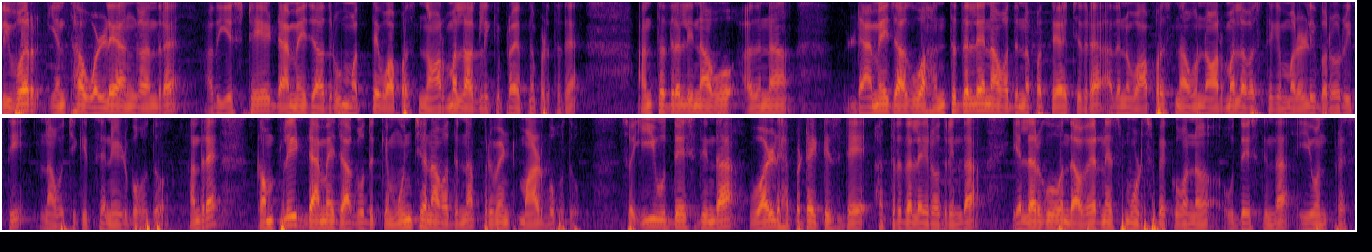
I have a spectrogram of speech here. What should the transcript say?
ಲಿವರ್ ಎಂಥ ಒಳ್ಳೆಯ ಅಂಗ ಅಂದರೆ ಅದು ಎಷ್ಟೇ ಡ್ಯಾಮೇಜ್ ಆದರೂ ಮತ್ತೆ ವಾಪಸ್ ನಾರ್ಮಲ್ ಆಗಲಿಕ್ಕೆ ಪ್ರಯತ್ನ ಪಡ್ತದೆ. ಅಂಥದ್ರಲ್ಲಿ ನಾವು ಅದನ್ನು ಡ್ಯಾಮೇಜ್ ಆಗುವ ಹಂತದಲ್ಲೇ ನಾವು ಅದನ್ನು ಪತ್ತೆ ಹಚ್ಚಿದ್ರೆ ಅದನ್ನು ವಾಪಸ್ ನಾವು ನಾರ್ಮಲ್ ಅವಸ್ಥೆಗೆ ಮರಳಿ ಬರೋ ರೀತಿ ನಾವು ಚಿಕಿತ್ಸೆ ನೀಡಬಹುದು. ಅಂದರೆ ಕಂಪ್ಲೀಟ್ ಡ್ಯಾಮೇಜ್ ಆಗೋದಕ್ಕೆ ಮುಂಚೆ ನಾವು ಅದನ್ನು ಪ್ರಿವೆಂಟ್ ಮಾಡಬಹುದು. ಸೊ ಈ ಉದ್ದೇಶದಿಂದ ವರ್ಲ್ಡ್ ಹೆಪಟೈಟಿಸ್ ಡೇ ಹತ್ತಿರದಲ್ಲೇ ಇರೋದ್ರಿಂದ ಎಲ್ಲರಿಗೂ ಒಂದು ಅವೇರ್ನೆಸ್ ಮೂಡಿಸಬೇಕು ಅನ್ನೋ ಉದ್ದೇಶದಿಂದ ಈ ಒಂದು ಪ್ರೆಸ್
